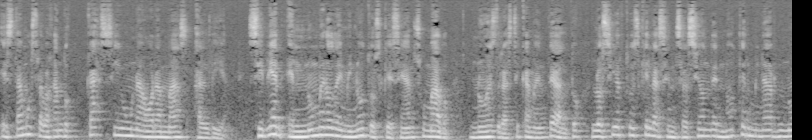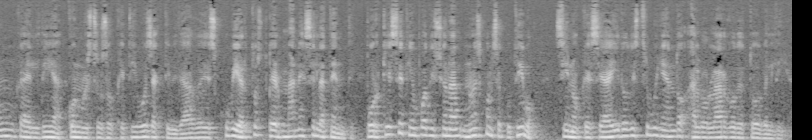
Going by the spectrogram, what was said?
estamos trabajando casi una hora más al día. Si bien el número de minutos que se han sumado no es drásticamente alto, lo cierto es que la sensación de no terminar nunca el día con nuestros objetivos de actividades cubiertos permanece latente, porque ese tiempo adicional no es consecutivo, sino que se ha ido distribuyendo a lo largo de todo el día.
